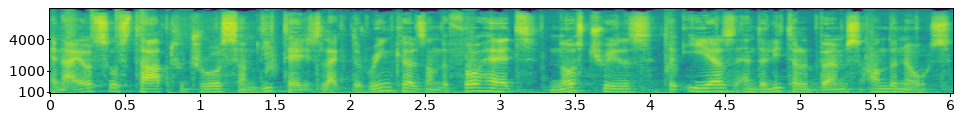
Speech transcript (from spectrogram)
and I also start to draw some details like the wrinkles on the forehead, nostrils, the ears and the little bumps on the nose.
